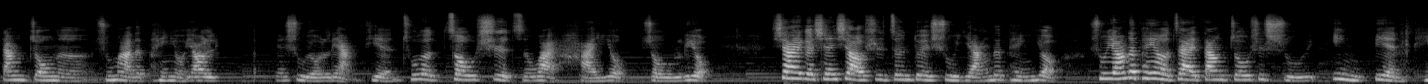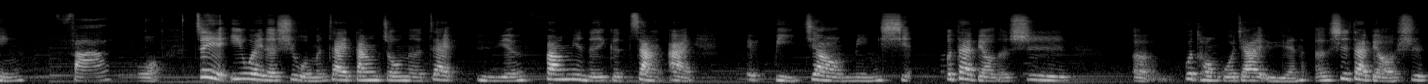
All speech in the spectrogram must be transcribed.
当中呢，属马的朋友要天数有两天，除了周四之外，还有周六。下一个生肖是针对属羊的朋友，属羊的朋友在当周是属于应变频乏。哦，这也意味的是我们在当周呢，在语言方面的一个障碍会比较明显，不代表的是呃不同国家的语言，而是代表是。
